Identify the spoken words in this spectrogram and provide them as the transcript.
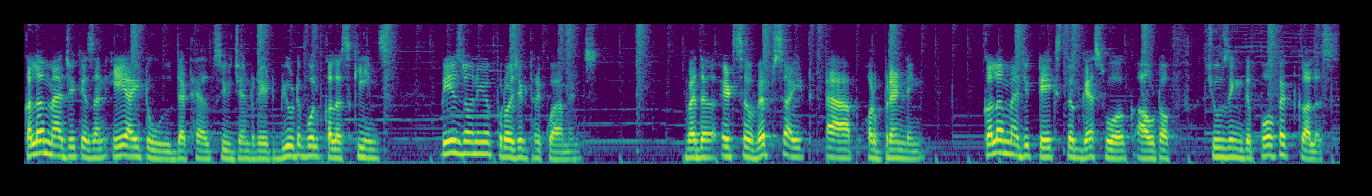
Color Magic is an AI tool that helps you generate beautiful color schemes based on your project requirements. Whether it's a website, app, or branding, Color Magic takes the guesswork out of choosing the perfect colors.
